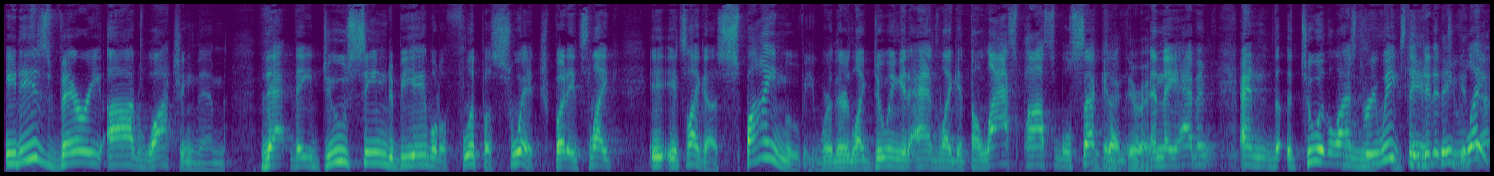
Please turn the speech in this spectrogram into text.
it is very odd watching them that they do seem to be able to flip a switch, but it's like it's like a spy movie where they're like doing it as like at the last possible second, Exactly right. and they haven't. And the, two of the last mm. three weeks they did it too late,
